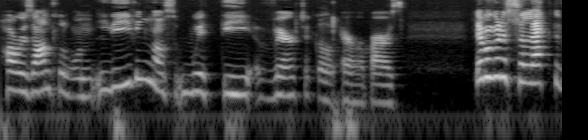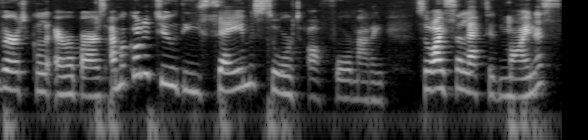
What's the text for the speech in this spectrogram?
horizontal one, leaving us with the vertical error bars. Then we're going to select the vertical error bars and we're going to do the same sort of formatting. So I selected minus,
